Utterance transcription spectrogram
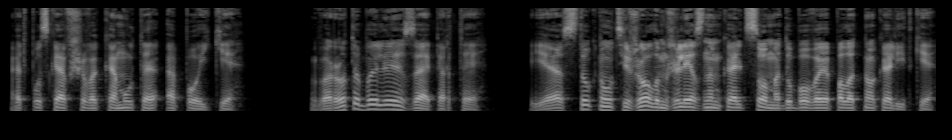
отпускавшего кому-то опойки. Ворота были заперты. Я стукнул тяжелым железным кольцом о дубовое полотно калитки.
